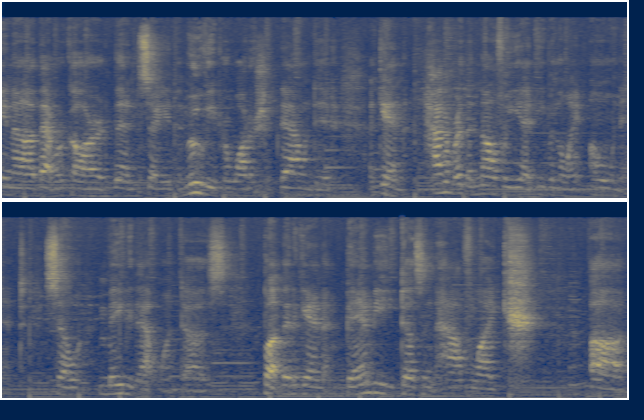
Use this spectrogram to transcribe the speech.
in uh, that regard than, say, the movie for Watership Down did. Again, haven't read the novel yet, even though I own it, so maybe that one does. But then again, Bambi doesn't have, like, uh,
